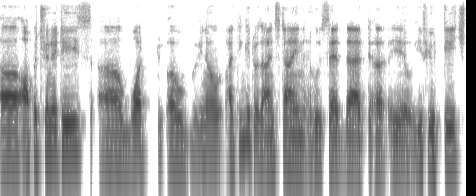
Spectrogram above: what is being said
uh, opportunities. Uh, what, uh, you know, I think it was Einstein who said that uh, if you teach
